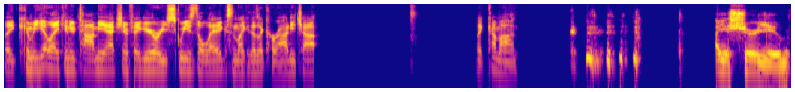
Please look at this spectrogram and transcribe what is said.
Like, can we get like an Utami action figure where you squeeze the legs and like it does a karate chop? Like, come on. I assure you,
